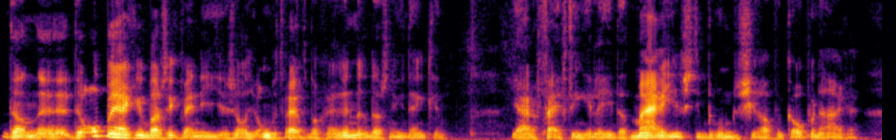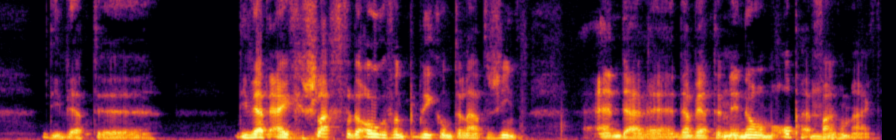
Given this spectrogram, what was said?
Dan eh, de opmerking was, ik weet niet, je zal je ongetwijfeld nog herinneren, dat is nu denk ik jaren 15 geleden, dat Marius, die beroemde giraf in Kopenhagen, die werd, eh, die werd eigenlijk geslacht voor de ogen van het publiek om te laten zien. En daar, eh, daar werd een enorme ophef van gemaakt.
